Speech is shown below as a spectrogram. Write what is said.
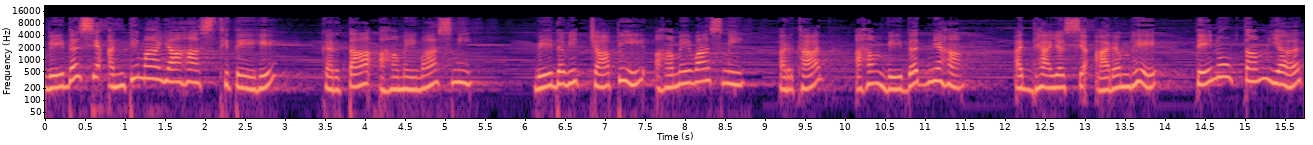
वेदस्य अन्तिमायाः स्थितेः कर्ता अहमेवास्मि। वेदविच्चापि अहमेवास्मि। अर्थात् अहं वेदज्ञः। अध्यायस्य आरम्भे तेनोक्तं यत्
